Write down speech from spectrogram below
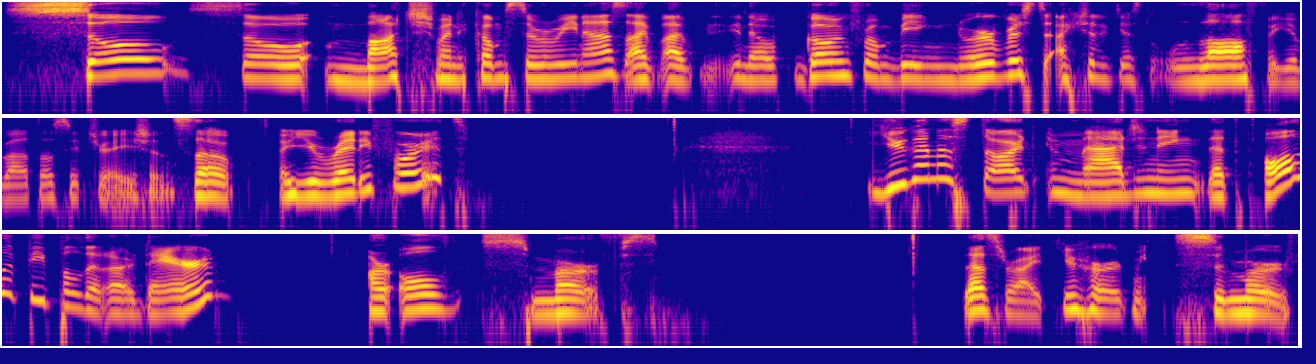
so so much when it comes to arenas. I've, I've you know going from being nervous to actually just laughing about those situations. So are you ready for it? You're gonna start imagining that all the people that are there are all Smurfs. That's right, you heard me. Smurf.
